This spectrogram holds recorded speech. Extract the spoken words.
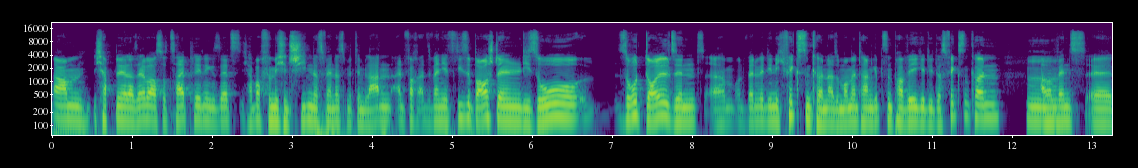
Ähm, ich habe mir da selber auch so Zeitpläne gesetzt. Ich habe auch für mich entschieden, dass wenn das mit dem Laden einfach, also wenn jetzt diese Baustellen, die so, so doll sind ähm, und wenn wir die nicht fixen können, also momentan gibt es ein paar Wege, die das fixen können, Mhm. aber wenn's, äh,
